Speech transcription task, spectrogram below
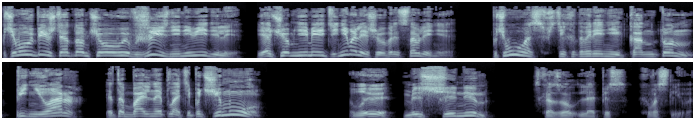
почему вы пишете о том, чего вы в жизни не видели, и о чем не имеете ни малейшего представления? Почему у вас в стихотворении «Кантон» пеньюар — это бальное платье? Почему? — Вы мещанин, — сказал Ляпис хвастливо.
